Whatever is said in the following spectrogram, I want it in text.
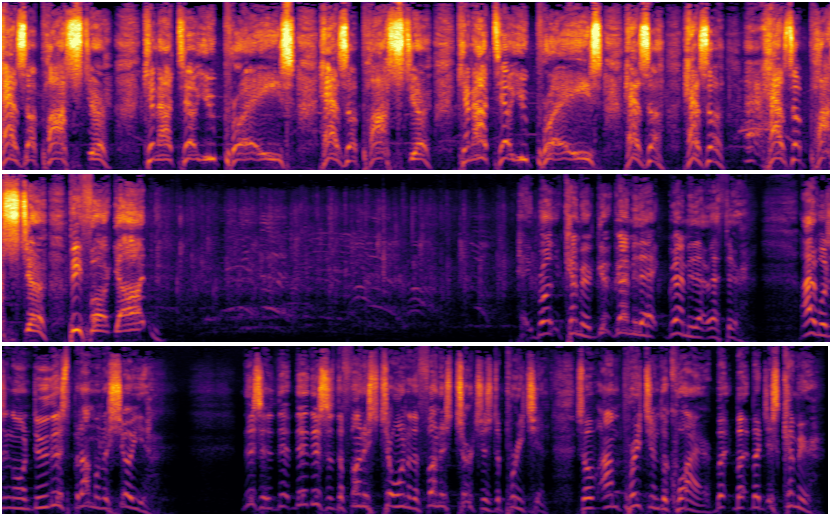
has a posture? Can I tell you praise has a posture? Can I tell you praise has a has a has a posture before God? Hey brother, come here. Grab me that. Grab me that right there. I wasn't going to do this, but I'm going to show you. This is this is the funnest one of the funnest churches to preach in. So I'm preaching the choir, but but but just come here.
